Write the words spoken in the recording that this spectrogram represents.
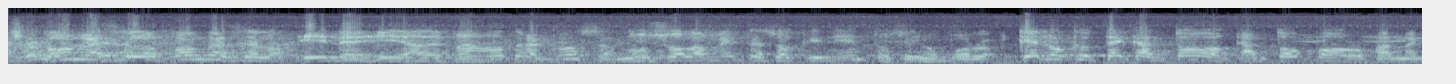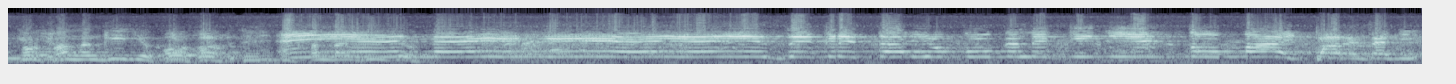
dicho. Póngaselo, póngaselo. Y, le- y además otra cosa, no solamente esos 500, sino por... lo- ¿Qué es lo que usted cantó? ¿Cantó por fandanguillo? Por fandanguillo. Por Por fan- fandanguillo. ¡Eh, eh, eh, secretario, póngale 500 más y párese allí.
